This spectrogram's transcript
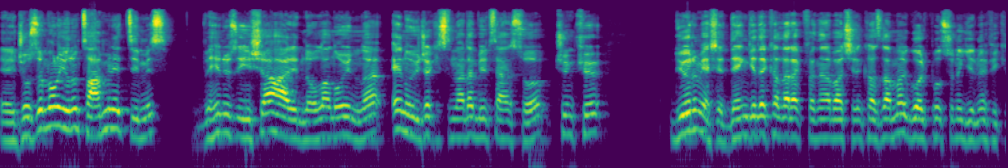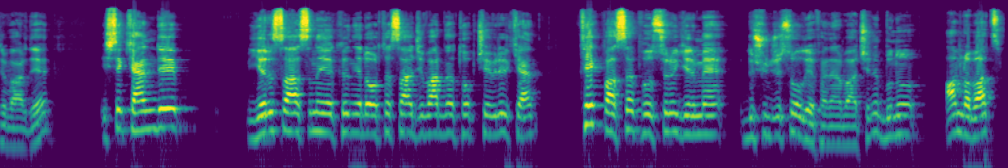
E, Jose Mourinho'nun tahmin ettiğimiz ve henüz inşa halinde olan oyununa en uyacak isimlerden bir tanesi o. Çünkü diyorum ya işte dengede kalarak Fenerbahçe'nin kazanma gol pozisyonuna girme fikri var diye. İşte kendi yarı sahasına yakın ya da orta saha civarında top çevirirken tek pasla pozisyona girme düşüncesi oluyor Fenerbahçe'nin. Bunu Amrabat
